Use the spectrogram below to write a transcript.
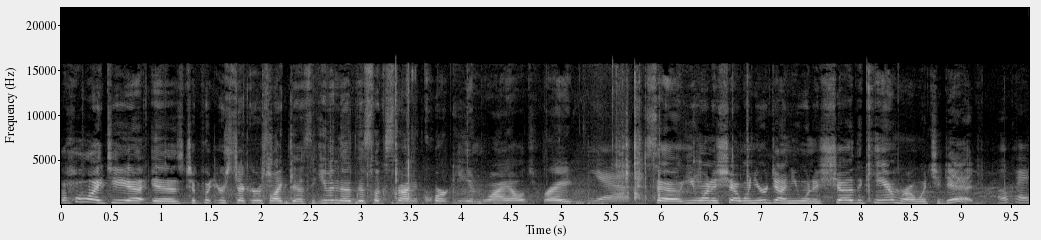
the whole idea is to put your stickers like this, even though this looks kind of quirky and wild, right? Yeah. So you want to show, when you're done, you want to show the camera what you did. Okay.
